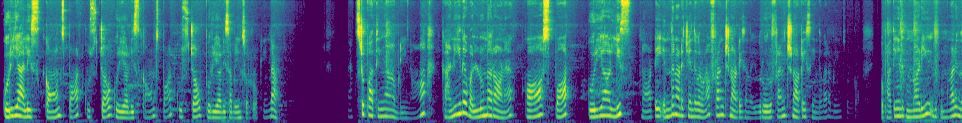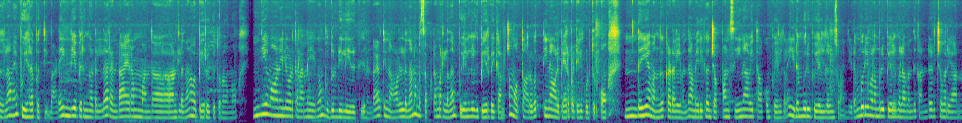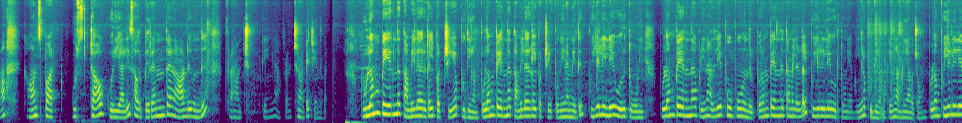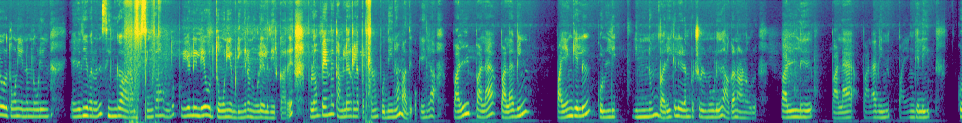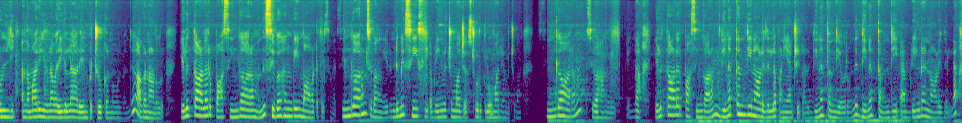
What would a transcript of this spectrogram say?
Coriolis. Gaspard Gustave Coriolis. Gaspard Gustave Coriolis அப்படின்னு சொல்கிறோம் ஓகேங்களா? நெக்ஸ்ட்டு பார்த்தீங்க அப்படின்னா கணித வல்லுனரான காஸ்பார் கொரியாலிஸ் நாட்டை எந்த நாட்டை சேர்ந்தவர்னா ஃப்ரெஞ்சு நாட்டை சேர்ந்தவர். இவர் ஒரு ஃப்ரெஞ்சு நாட்டை சேர்ந்தவர் அப்படின்னு சொல்கிறோம் இப்போ பார்த்தீங்கன்னா இதுக்கு முன்னாடி இதுக்கு முன்னாடி இருந்தது எல்லாமே புயலை பற்றி வட இந்திய பெருங்கடலில் ரெண்டாயிரம் அந்த ஆண்டில் தான் நம்ம பேர் வைக்க தொடங்கணும் இந்திய வானிலையோட தலைமையகம் புதுடில்லி இருக்குது ரெண்டாயிரத்தி நாலில் தான் நம்ம செப்டம்பரில் தான் புயல்களுக்கு பேர் வைக்க ஆரம்பித்தோம் மொத்தம் அறுபத்தி நாலு பேர் பட்டியல் கொடுத்துருக்கோம். இந்திய வங்கக்கடல் வந்து அமெரிக்கா ஜப்பான் சீனாவை தாக்கும் புயல்களை இடம்புரி புயல்கள்னு சொல்லுவோம் இந்த இடம்புரி வலம்புரி புயல்களை வந்து கண்டடித்தவர் யாருன்னா கான்ஸ்பார்ட் குஸ்டாவ் கொரியாலிஸ் அவர் பிறந்த நாடு வந்து பிரான்ச். ஓகேங்களா? பிரெஞ்சு நாட்டை சேர்ந்தவர். புலம்பெயர்ந்த தமிழர்கள் பற்றிய புதினம். புலம்பெயர்ந்த தமிழர்கள் பற்றிய புதினம் எது? புயலிலே ஒரு தோணி. புலம்பெயர்ந்த அப்படின்னா அதுலேயே பூ பூ வந்திருக்கு. புலம்பெயர்ந்த தமிழர்கள் புயலிலே ஒரு தோணி அப்படிங்கிற புதினம். ஓகேங்களா? அப்படி ஞாபகம் புலம் புயலிலே ஒரு தோணி என்னும் நூலின் எழுதியவர் வந்து சிங்காரம். சிங்காரம் வந்து புயலிலே ஒரு தோணி அப்படிங்கிற நூலை எழுதியிருக்காரு. புலம்பெயர்ந்த தமிழர்களை பற்றின புதினம் அது. ஓகேங்களா? பல் பல பலவின் பயங்கெழு கொல்லி. இன்னும் வரிகள் இடம்பெற்றுள்ள நூல் அகநானூறு. பல்லு பல பலவின் பயங்கெளி கொல்லி. அந்த மாதிரி இதெல்லாம் வரிகள்லாம் இடம்பெற்றிருக்க நூல் வந்து அகநானூறு. எழுத்தாளர் பா. சிங்காரம் வந்து சிவகங்கை மாவட்டத்தை சேர்ந்த சிங்காரம் சிவகங்கை. ரெண்டுமே சிசி அப்படிங்கிற சும்மா ஜஸ்ட் ஒரு க்ளூ மாதிரி அமைச்சுக்கோங்க. சிங்காரம் சிவகங்கை. ஓகேங்களா? எழுத்தாளர் பா. சிங்காரம் தினத்தந்தி நாளிதழில் பணியாற்றிருக்காரு தினத்தந்தி. அவர் வந்து தினத்தந்தி அப்படிங்கிற நாளிதழில்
